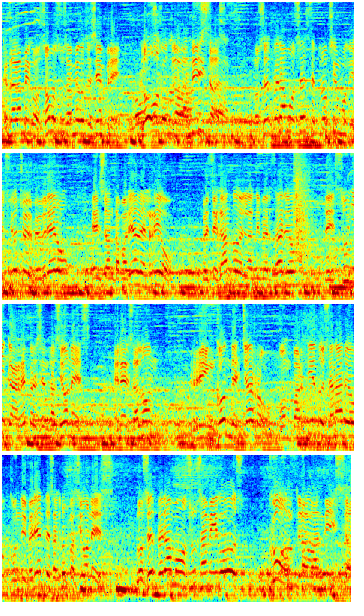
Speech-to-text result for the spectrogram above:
¿Qué tal amigos? Somos sus amigos de siempre, los contrabandistas. Los esperamos este próximo 18 de febrero en Santa María del Río, festejando el aniversario de Zúñiga Representaciones en el Salón Rincón del Charro, compartiendo escenario con diferentes agrupaciones. Los esperamos sus amigos contrabandistas.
